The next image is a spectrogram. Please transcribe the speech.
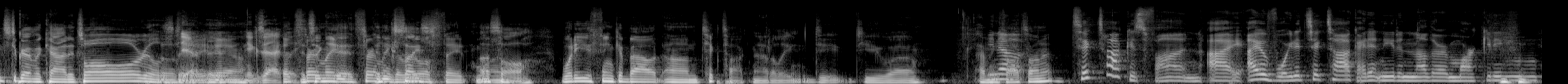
Instagram account, it's all real estate. Yeah. exactly. It's It's certainly, like- it's certainly it the real excites estate. us all. What do you think about um, TikTok, Natalie? Do, do you uh, have You any know, thoughts on it? TikTok is fun. I, I avoided TikTok. I didn't need another marketing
